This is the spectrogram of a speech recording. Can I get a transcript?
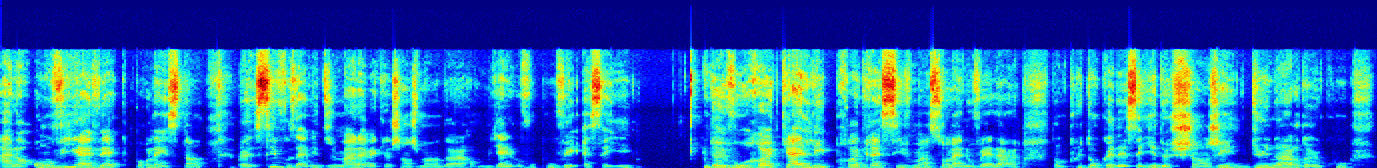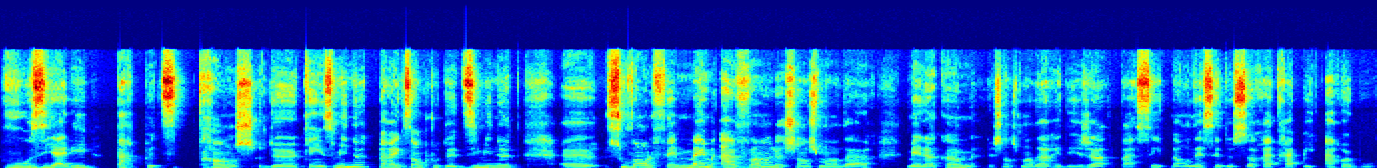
Alors, on vit avec pour l'instant. Euh, si vous avez du mal avec le changement d'heure, bien, vous pouvez essayer de vous recaler progressivement sur la nouvelle heure. Donc, plutôt que d'essayer de changer d'une heure d'un coup, vous y allez par petites tranches de 15 minutes, par exemple, ou de 10 minutes. Euh, souvent, on le fait même avant le changement d'heure, mais là, comme le changement d'heure est déjà passé, ben, on essaie de se rattraper à rebours.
